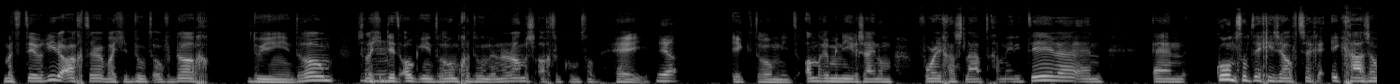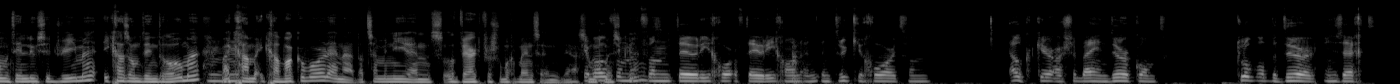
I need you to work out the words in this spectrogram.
Met de theorie erachter, wat je doet overdag, doe je in je droom. Zodat Mhm. je dit ook in je droom gaat doen. En er dan dus achter komt van, hey, Ja. ik droom niet. Andere manieren zijn om voor je gaan slapen te gaan mediteren. En, en constant tegen jezelf te zeggen, ik ga zo meteen lucid dreamen. Ik ga zo meteen dromen. Maar ik Mhm. ga, ik ga wakker worden. En nou, dat zijn manieren. En dat werkt voor sommige mensen. En ja, Ik heb sommige ook van, van theorie gehoord, of theorie gewoon een, een trucje gehoord van elke keer als je bij een deur komt, klop op de deur en zegt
